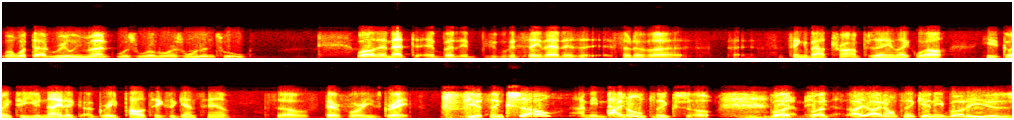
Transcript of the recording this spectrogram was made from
Well, what that really meant was World Wars One and Two. Well, then that, but it, people could say that as a sort of a, a thing about Trump, saying like, well, he's going to unite a, a great politics against him, so therefore he's great. Do you think so? I mean, I don't think so. But Yeah, but not. I, I don't think anybody is.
